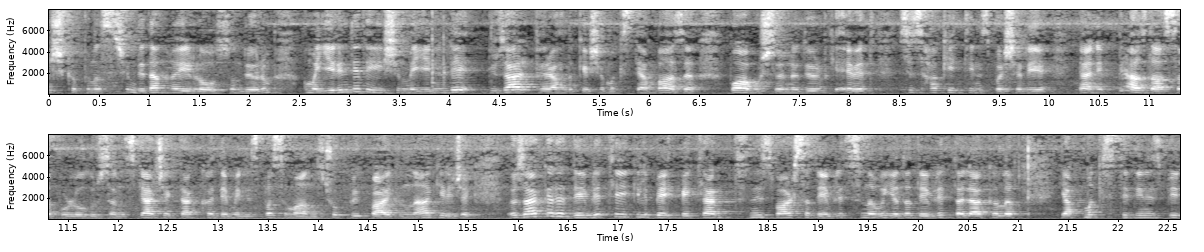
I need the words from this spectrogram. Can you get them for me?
iş kapınız şimdiden hayırlı olsun diyorum. Ama yerinde değişim ve yerinde güzel ferahlık yaşamak isteyen bazı boğa burçlarına diyorum ki evet siz hak ettiğiniz başarıyı yani biraz daha sabırlı olursanız gerçekten kademeniz, basamağınız çok büyük bir aydınlığa girecek. Özellikle de devletle ilgili be- beklentiniz varsa devlet sınavı ya da devletle alakalı yapmak istediğiniz bir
